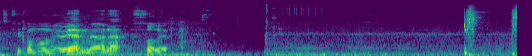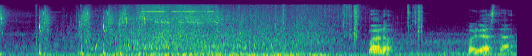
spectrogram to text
Es que como me vean me van a joder. Bueno, pues ya está.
